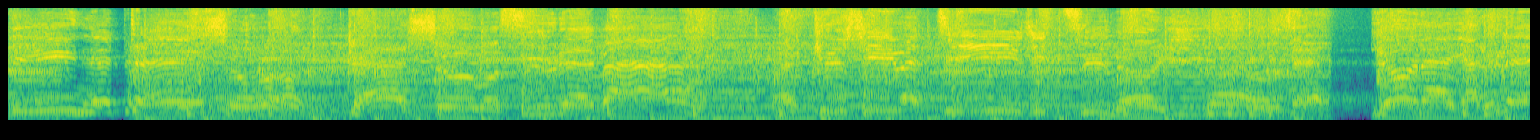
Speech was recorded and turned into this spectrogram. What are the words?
リネテーションを合唱すれば拍手は事実の色で夜が暮れ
